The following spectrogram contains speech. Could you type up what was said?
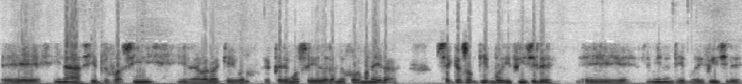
Eh, y nada, siempre fue así. Y la verdad que, bueno, esperemos seguir de la mejor manera. Sé que son tiempos difíciles, eh, vienen tiempos difíciles,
